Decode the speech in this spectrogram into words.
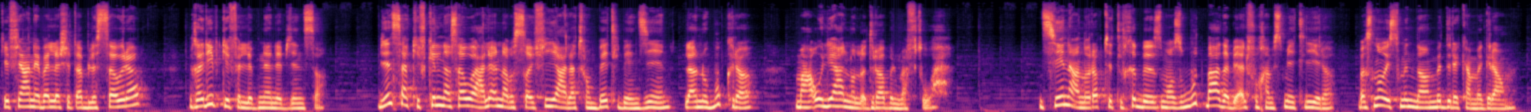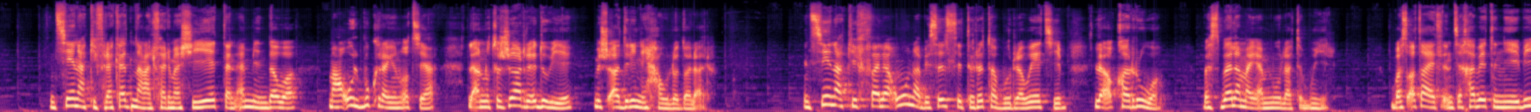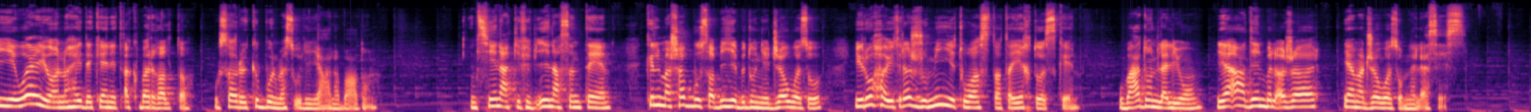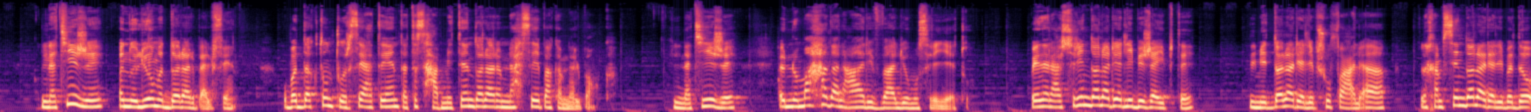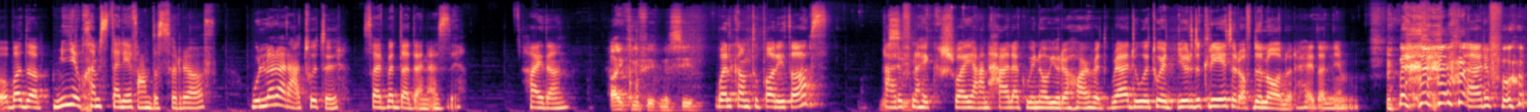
كيف يعني بلشت قبل الثورة؟ غريب كيف اللبناني بينسى. بينسى كيف كلنا سوا علقنا بالصيفية على ترومبات البنزين لأنه بكرة معقول يعلنوا الإضراب المفتوح. نسينا أنه ربطة الخبز مزبوط بعدها ب 1500 ليرة بس ناقص منها مدري كم جرام. نسينا كيف ركضنا على الفرماشيات تنأمن دواء معقول بكرة ينقطع لأنه تجار الأدوية مش قادرين يحولوا دولار. نسينا كيف فلقونا بسلسلة الرتب والرواتب لأقروها بس بلا ما يأمنوا لها تمويل. بس قطعت الانتخابات النيابية وعيوا إنه هيدا كانت أكبر غلطة وصاروا يكبوا المسؤولية على بعضهم. نسينا كيف بقينا سنتين كل ما شاب وصبية بدهم يتجوزوا يروحوا يترجوا مية واسطة تياخدوا إسكان. وبعدهم لليوم يا قاعدين بالأجار يا ما تجوزوا من الأساس. النتيجة إنه اليوم الدولار ب 2000 وبدك تنطر ساعتين تتسحب 200 دولار من حسابك من البنك. النتيجة إنه ما حدا عارف فاليو مصرياته. بين ال 20 دولار يلي بجيبتي ال 100 دولار يلي بشوفها على الأب ال 50 دولار يلي بده اقبضها 105000 عند الصراف والدولار على تويتر صار بدها دنقزة هاي دان. Hi كيفك؟ merci. Welcome to Poly Talks عرفنا هيك شوي عن حالك. We know you're a Harvard graduate you're the creator of the lollar هذا اللي عارفه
